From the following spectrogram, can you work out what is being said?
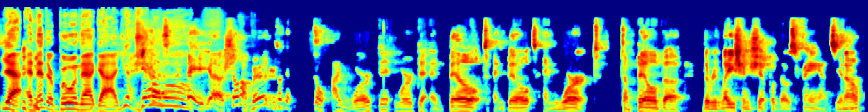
yeah. And then they're booing that guy. Yeah, yes. shut up. Hey, yeah, shut up, man. So I worked it, worked it, and built and built and worked to build the the relationship with those fans, you know.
